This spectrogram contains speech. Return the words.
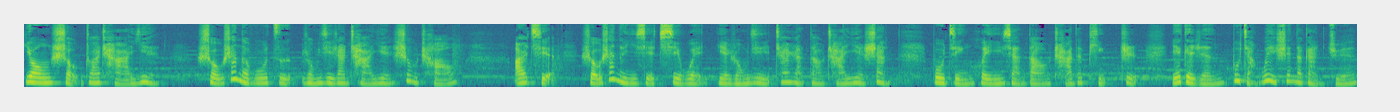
用手抓茶叶，手上的污渍容易让茶叶受潮，而且手上的一些气味也容易沾染到茶叶上，不仅会影响到茶的品质，也给人不讲卫生的感觉。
